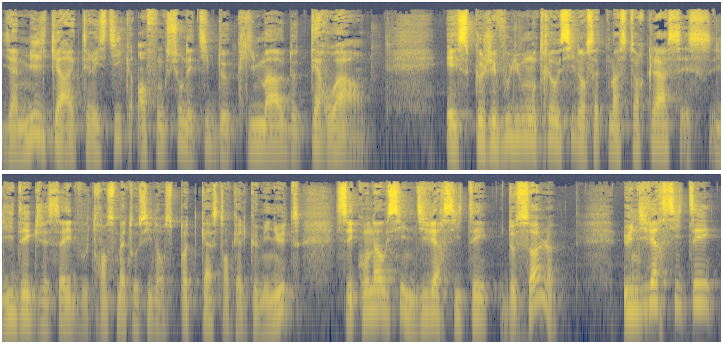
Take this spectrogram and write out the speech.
il y a mille caractéristiques en fonction des types de climat, de terroir. Et ce que j'ai voulu montrer aussi dans cette masterclass, et l'idée que j'essaye de vous transmettre aussi dans ce podcast en quelques minutes, c'est qu'on a aussi une diversité de sols, une diversité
